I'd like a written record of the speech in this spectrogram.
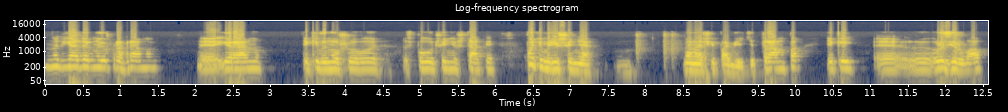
над ядерною програмою е, Ірану, які виношували Сполучені Штати, потім рішення на нашій пам'яті Трампа, який розірвав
